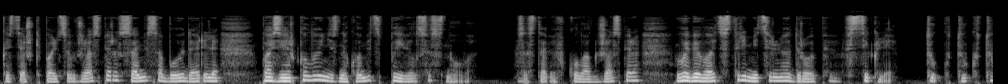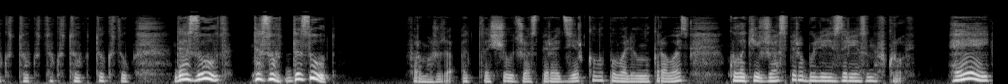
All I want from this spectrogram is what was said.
Костяшки пальцев Джаспера сами собой ударили по зеркалу, и незнакомец появился снова, заставив кулак Джаспера выбивать стремительную дробь в стекле. Тук-тук-тук-тук-тук-тук-тук-тук. «Да зуд! Да зуд! Да зуд!» Формажа оттащил Джаспера от зеркала, повалил на кровать. Кулаки Джаспера были изрезаны в кровь. «Эй,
